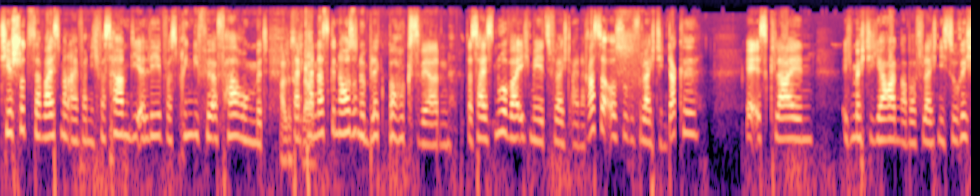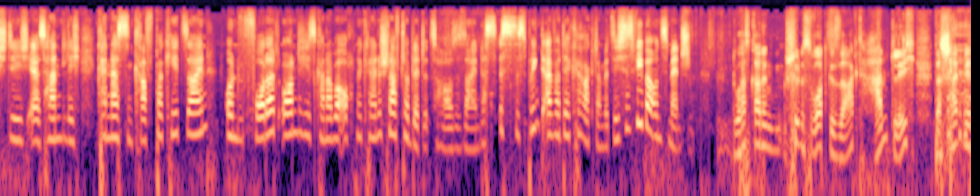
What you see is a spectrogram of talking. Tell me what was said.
Tierschutz. Da weiß man einfach nicht, was haben die erlebt, was bringen die für Erfahrungen mit. Alles Dann klar. kann das genauso eine Blackbox werden. Das heißt, nur weil ich mir jetzt vielleicht eine Rasse aussuche, vielleicht den Dackel, er ist klein, ich möchte jagen, aber vielleicht nicht so richtig, er ist handlich, kann das ein Kraftpaket sein und fordert ordentlich. Es kann aber auch eine kleine Schlaftablette zu Hause sein. Das ist, das bringt einfach der Charakter mit sich. Das ist wie bei uns Menschen. Du hast gerade ein schönes Wort gesagt, handlich. Das scheint mir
